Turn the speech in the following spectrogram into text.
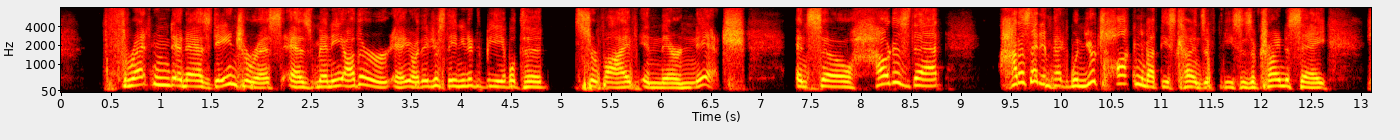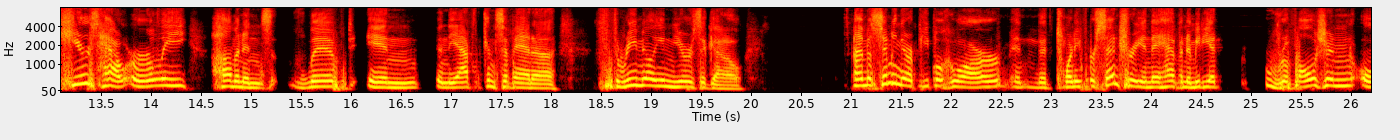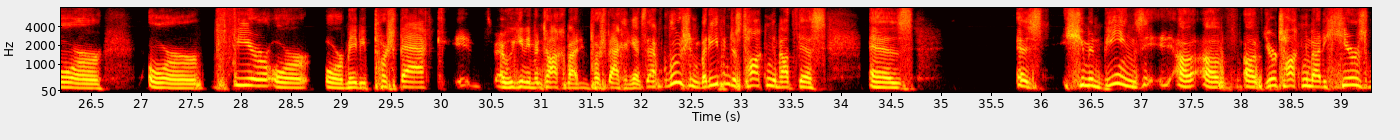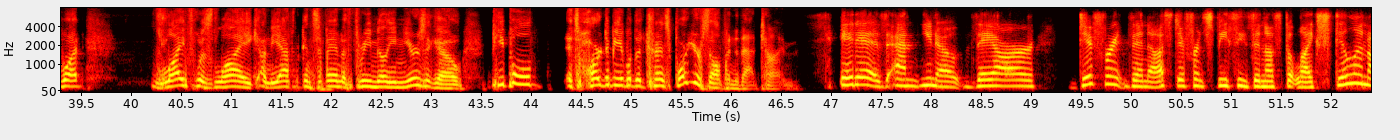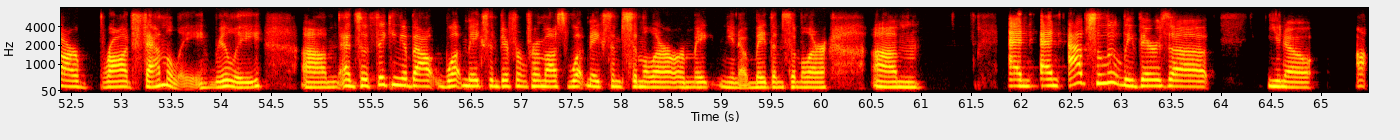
threatened and as dangerous as many other, eh, or they just they needed to be able to survive in their niche. And so how does that how does that impact when you're talking about these kinds of pieces of trying to say here's how early hominins lived in in the African savannah 3 million years ago I'm assuming there are people who are in the 21st century and they have an immediate revulsion or or fear or or maybe pushback. We can even talk about pushback against evolution, but even just talking about this as as human beings uh, of, of you're talking about here's what life was like on the African savannah 3 million years ago. People it's hard to be able to transport yourself into that time. It is. And you know they are different than us different species than us but like still in our broad family really um, and so thinking about what makes them different from us what makes them similar or make you know made them similar um, and and absolutely there's a you know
